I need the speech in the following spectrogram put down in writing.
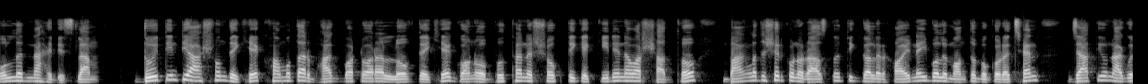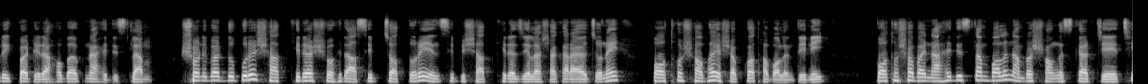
বললেন নাহিদ ইসলাম। দুই তিনটি আসন দেখে ক্ষমতার ভাগ বটোয়ারার লোভ দেখে গণ অভ্যুত্থানের শক্তিকে কিনে নেওয়ার সাধ্য বাংলাদেশের কোনো রাজনৈতিক দলের হয় নাই বলে মন্তব্য করেছেন জাতীয় নাগরিক পার্টির আহ্বায়ক নাহিদ ইসলাম। শনিবার দুপুরে সাতক্ষীরার শহীদ আসিফ চত্বরে এনসিপি সাতক্ষীরা জেলা শাখার আয়োজনে পথসভায় এসব কথা বলেন তিনি। পথসভায় নাহিদ ইসলাম বলেন, আমরা সংস্কার চেয়েছি,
